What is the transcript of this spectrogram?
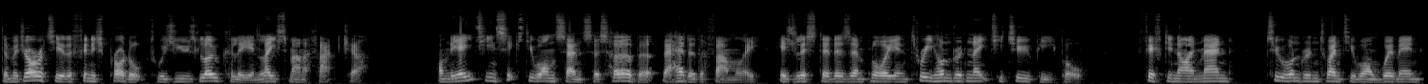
The majority of the finished product was used locally in lace manufacture. On the 1861 census, Herbert, the head of the family, is listed as employing 382 people 59 men, 221 women,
